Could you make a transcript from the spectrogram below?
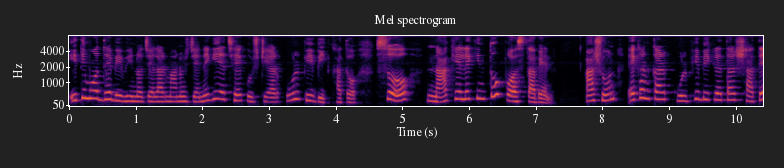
ইতিমধ্যে বিভিন্ন জেলার মানুষ জেনে গিয়েছে কুষ্টিয়ার কুলফি বিখ্যাত। সো, না খেলে কিন্তু পস্তাবেন। আসুন, এখানকার কুলফি বিক্রেতার সাথে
